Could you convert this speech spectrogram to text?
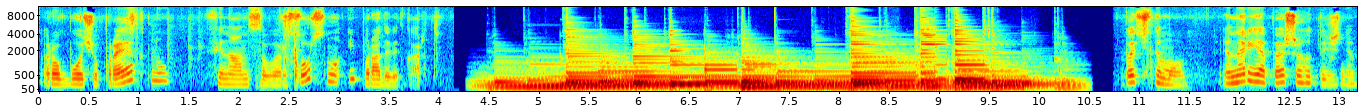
робочу проєктну, фінансово ресурсну і поради від карт. Почнемо. Енергія першого тижня.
